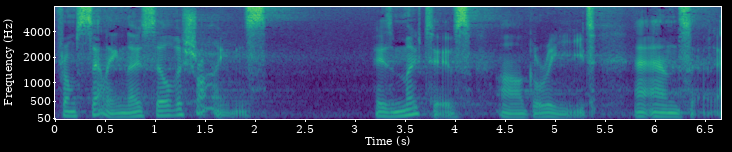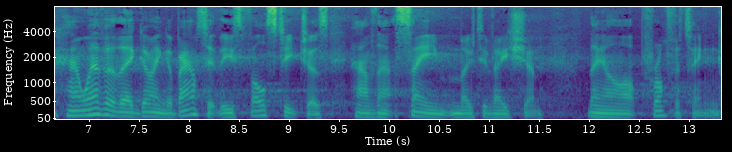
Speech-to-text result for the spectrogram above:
from selling those silver shrines. His motives are greed. And however they're going about it, these false teachers have that same motivation. They are profiting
